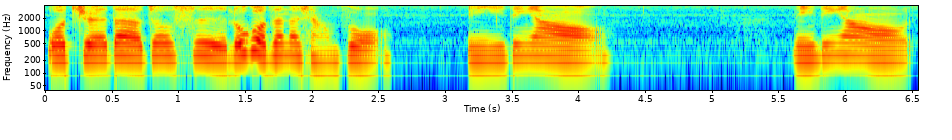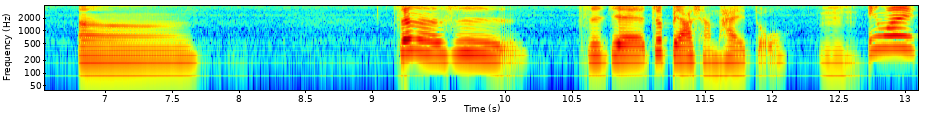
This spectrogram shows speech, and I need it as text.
我觉得就是如果真的想做，你一定要，你一定要，嗯、真的是直接就不要想太多。嗯因为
